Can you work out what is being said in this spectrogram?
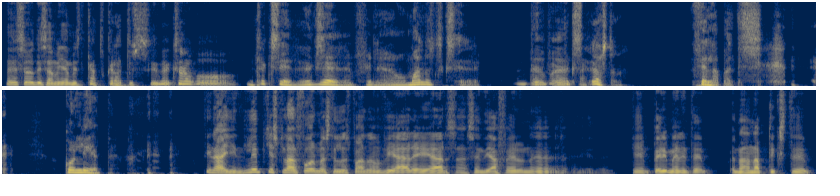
δεν σε ρωτήσαμε για μυστικά του κράτους. Δεν ξέρω εγώ. Δεν ξέρει, δεν ξέρει, φίλε. Ο Μάνος δεν ξέρει. Δεν, δεν ξέρει. Άστο. Δεν θέλει απάντηση. Κολλείεται. Τι να γίνει. Λέει ποιες πλατφόρμες τέλος πάντων VR, AR σας ενδιαφέρουν ε, και περιμένετε να αναπτύξετε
